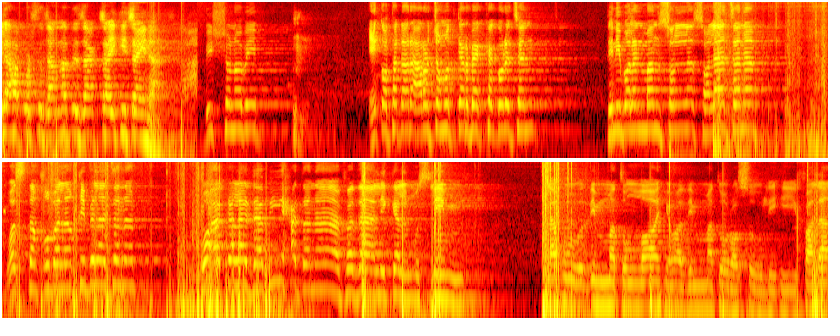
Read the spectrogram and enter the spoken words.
ইলাহা পড়ছে, জান্নাতে যাক, চাই কি চাই না? বিশ্বনবী এই কথাটার আরও চমৎকার ব্যাখ্যা করেছেন। তিনি বলেন, মান সাল্লা সালাতানা واستقبل قبلتنا وأكل ذبيحتنا فذلك المسلم له ذمة الله وذمة رسوله فلا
